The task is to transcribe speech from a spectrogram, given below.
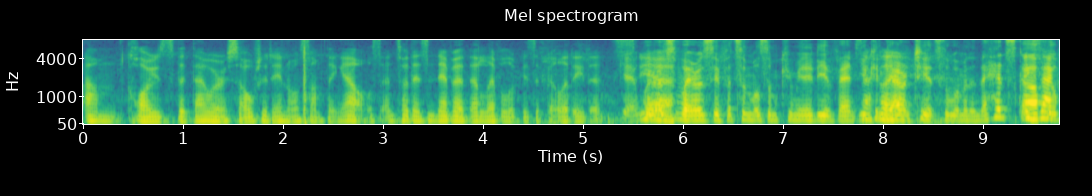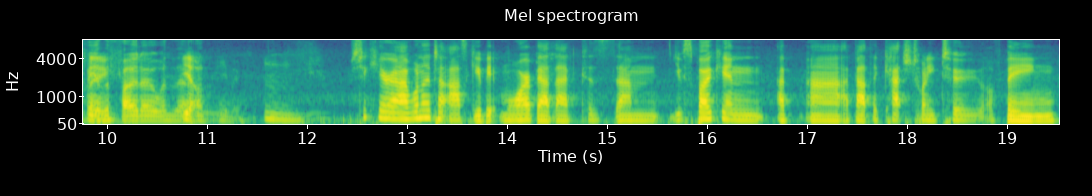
um, clothes that they were assaulted in or something else. And so there's never the level of visibility that's. Yeah, whereas, whereas if it's a Muslim community event, you can guarantee it's the woman in the headscarf who'll be in the photo and the Yeah. other, you know. Mm. Shakira, I wanted to ask you a bit more about that because um, you've spoken uh, about the catch 22 of being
